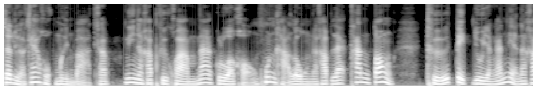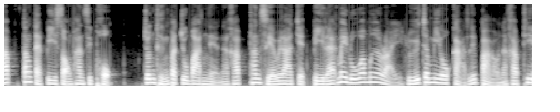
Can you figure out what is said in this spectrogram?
จะเหลือแค่ 60,000 บาทครับนี่นะครับคือความน่ากลัวของหุ้นขาลงนะครับและท่านต้องถือติดอยู่อย่างนั้นเนี่ยนะครับตั้งแต่ปี 2016 จนถึงปัจจุบันเนี่ยนะครับท่านเสียเวลา 7 ปีและไม่รู้ว่าเมื่อไหร่ หรือจะมีโอกาสหรือเปล่านะครับที่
